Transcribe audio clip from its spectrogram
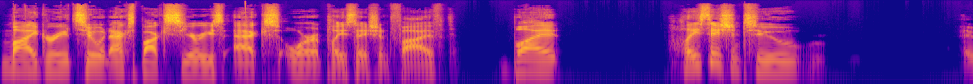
migrate to an Xbox Series X or a PlayStation 5. But PlayStation 2, eh,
